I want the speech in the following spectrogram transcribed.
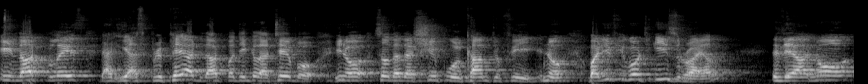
in that place that he has prepared that particular table, you know, so that the sheep will come to feed, you know. But if you go to Israel, there are no,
